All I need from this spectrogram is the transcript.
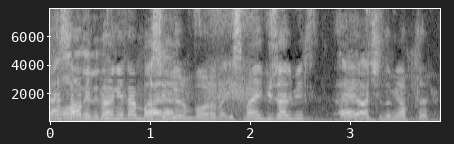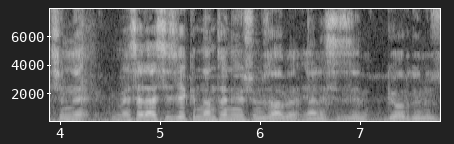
Ben sabit bölgeden bahsediyorum bu arada. İsmail güzel bir e, Aynen. açılım yaptı. Şimdi mesela siz yakından tanıyorsunuz abi. Yani sizin gördüğünüz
